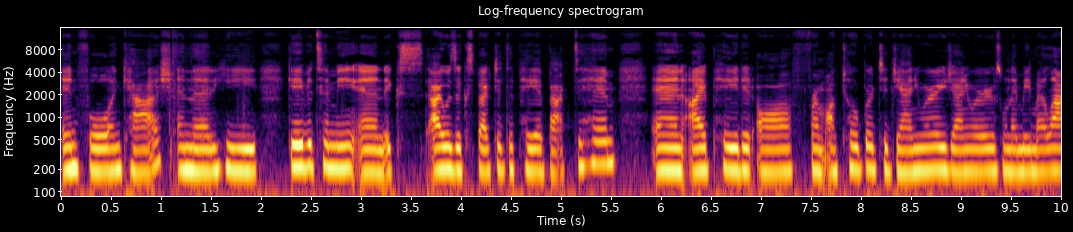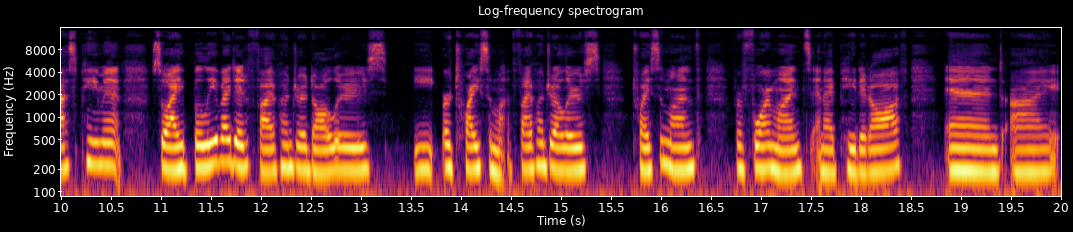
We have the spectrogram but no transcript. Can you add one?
in full in cash and then he gave it to me and I was expected to pay it back to him and I paid it off from October to January. January was when I made my last payment. So I believe I did $500 eat or twice a month $500 twice a month for four months and I paid it off and I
